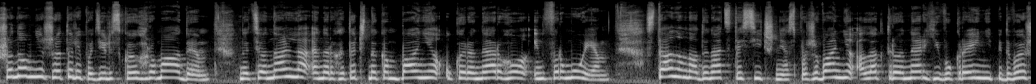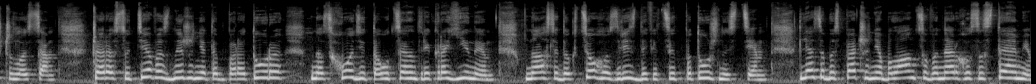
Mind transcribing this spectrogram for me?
Шановні жителі Подільської громади, Національна енергетична компанія Укренерго інформує, станом на 11 січня споживання електроенергії в Україні підвищилося через суттєве зниження температури на сході та у центрі країни. Внаслідок цього зріс дефіцит потужності для забезпечення балансу в енергосистемі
